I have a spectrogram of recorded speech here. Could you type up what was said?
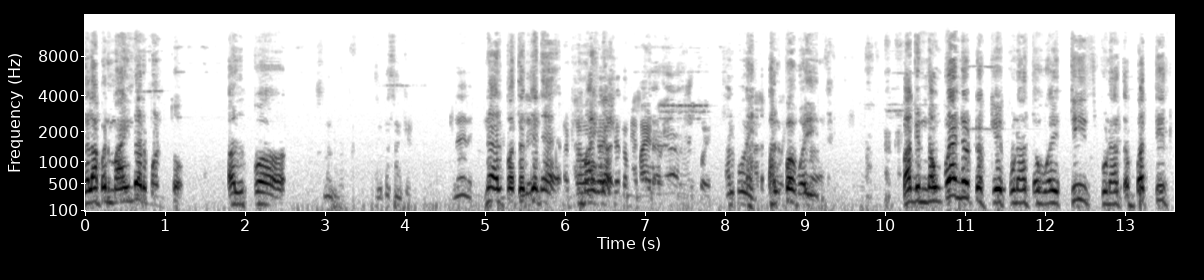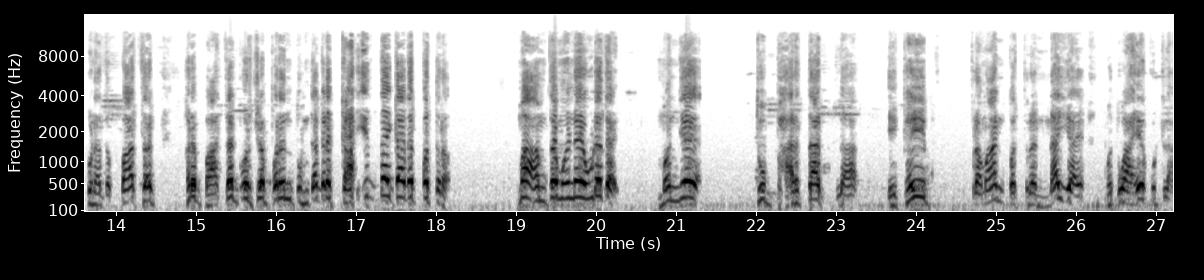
त्याला आपण मायनर म्हणतो. अल्प नाही. अल्पवयीन बाकी नव्याण्णव टक्के कुणाचं वय तीस कुणाचं बत्तीस कुणाचं बासष्ट. अरे बासष्ट वर्षापर्यंत तुमच्याकडे काहीच नाही कागदपत्र. मग आमचं म्हणणं एवढंच आहे. म्हणजे तू भारतातला एकही प्रमाणपत्र नाही आहे मग तू आहे कुठला?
